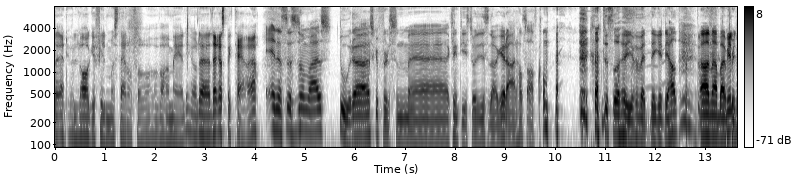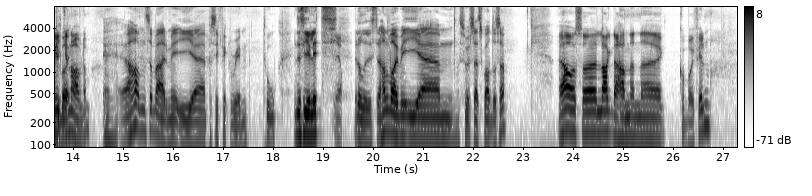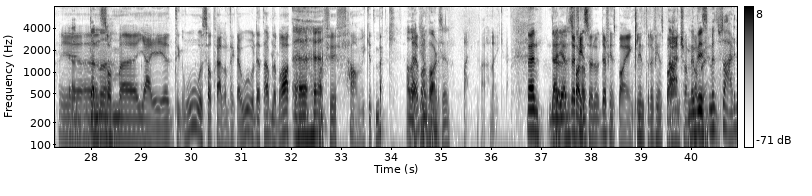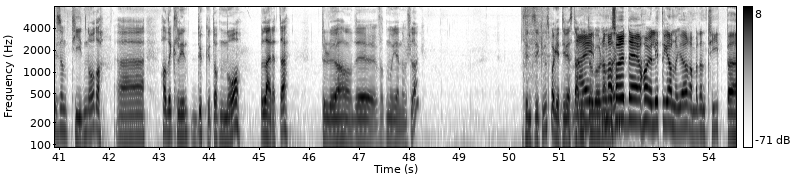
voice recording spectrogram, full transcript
er det jo lage film istedenfor å være med i og det, det respekterer jeg. Eneste som er store skuffelsen med Clint Eastwood i disse dager, er hans avkom. Er så høye forventninger til han. Han er bare pretty boy. hvilken av dem? Eh, han som er med i eh, Pacific Rim 2. Det sier litt. Ja. Rollelister. Han var jo med i um, Suicide Squad også. Ja, og så lagde han en uh, cowboyfilm I, Ja, den, uh, som uh, jeg tenkte oh, Så traileren tenkte jeg oh, dette her ble bra. Men fy faen, hvilket møkk. han er ikke som faren sin. Nei, nei, han er ikke det. Men der Det, igjen det, finnes vel, det fins bare én Clint, og det finnes bare Ja, én Sean men, Connery. men så er det liksom tiden nå, da. Uh, hadde Clint dukket opp nå på lerretet, tror du han hadde fått noe gjennomslag? Fins ikke noen spagettivester Nei, ute og går men altså, det har jo litt grann å gjøre med den type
